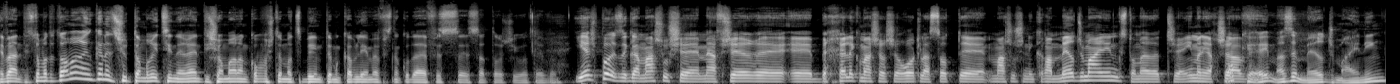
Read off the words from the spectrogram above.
הבנתי, זאת אומרת, אתה אומר אין כאן איזשהו תמריץ אינהרנטי שאומר להם כל פעם שאתם מצביעים אתם מקבלים 0.0 סטושי whatever. יש פה איזה גם משהו שמאפשר אה, אה, בחלק מהשרשרות לעשות אה, משהו שנקרא merge mining, זאת אומרת שאם אני עכשיו, אוקיי, מה זה merge mining?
